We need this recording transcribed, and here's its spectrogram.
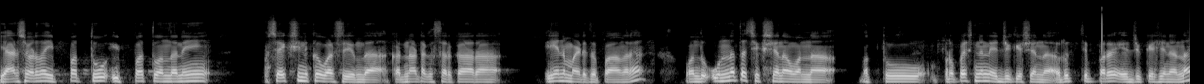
ಎರಡು ಸಾವಿರದ ಇಪ್ಪತ್ತು, ಇಪ್ಪತ್ತೊಂದನೇ ಶೈಕ್ಷಣಿಕ ವರ್ಷದಿಂದ ಕರ್ನಾಟಕ ಸರ್ಕಾರ ಏನು ಮಾಡಿತಪ್ಪ ಅಂದ್ರೆ ಒಂದು ಉನ್ನತ ಶಿಕ್ಷಣವನ್ನು ಮತ್ತು ಪ್ರೊಫೆಷ್ನಲ್ ಎಜುಕೇಷನ್ ವೃತ್ತಿಪರ ಎಜುಕೇಷನನ್ನು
